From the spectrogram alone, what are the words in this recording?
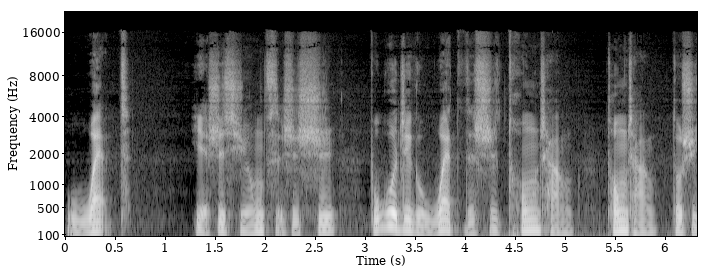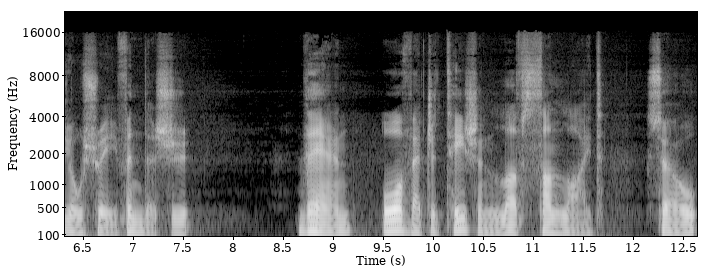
Wet 也是形容词，是湿。不过这个 wet 的湿通常通常都是有水分的湿。Then all vegetation loves sunlight, so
